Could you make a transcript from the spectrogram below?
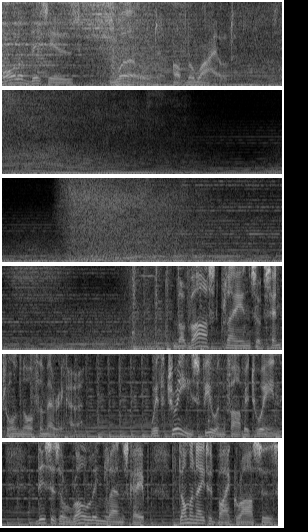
All of this is World of the Wild. The vast plains of central North America. With trees few and far between, this is a rolling landscape dominated by grasses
